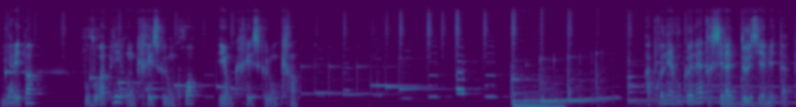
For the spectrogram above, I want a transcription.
n'y allez pas. Pour vous rappeler, on crée ce que l'on croit et on crée ce que l'on craint. Apprenez à vous connaître, c'est la deuxième étape.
